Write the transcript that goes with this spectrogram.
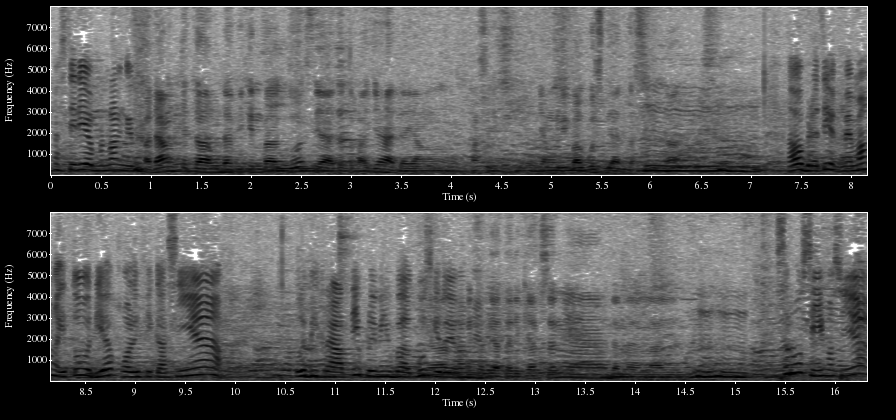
pasti dia menang gitu. Kadang kita udah bikin bagus ya tetap aja ada yang masih yang lebih bagus di atas kita. Hmm. Tahu berarti memang itu dia kualifikasinya lebih kreatif, lebih bagus gitu ya Kang. ya? lihat dari captionnya dan lain-lain. Hmm. Seru sih, maksudnya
